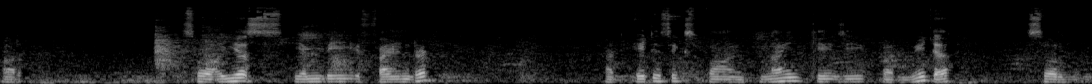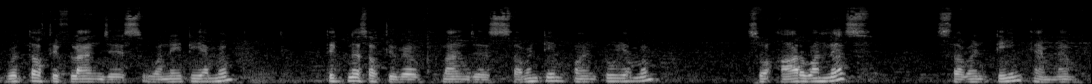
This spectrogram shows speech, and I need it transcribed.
Or so IS MB 500 at 86.9 kg per meter. So width of the flange is 180 mm. Thickness of the wave flange is 17.2 mm. So R1 is 17 mm.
